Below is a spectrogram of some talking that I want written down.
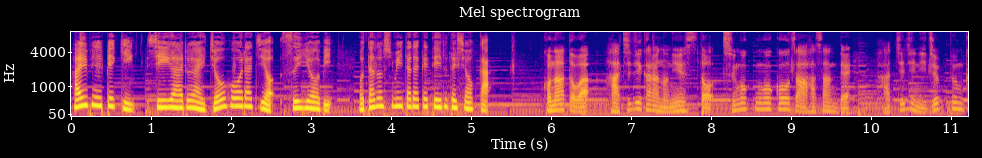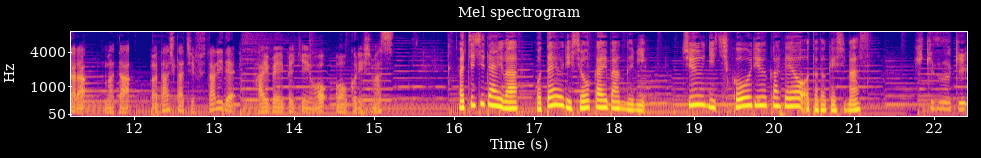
ハイウェイ北京 CRI 情報ラジオ水曜日、お楽しみいただけているでしょうかこの後は8時からのニュースと中国語講座を挟んで8時20分からまた私たち2人でハイウェイ北京をお送りします8時台はお便り紹介番組中日交流カフェをお届けします。引き続き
